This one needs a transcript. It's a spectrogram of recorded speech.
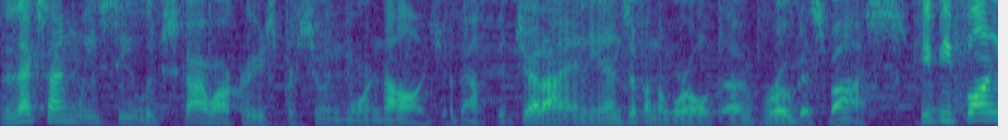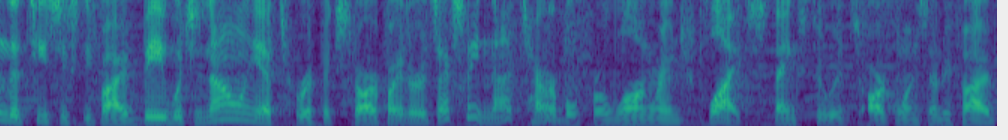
The next time we see Luke Skywalker, he's pursuing more knowledge about the Jedi, and he ends up on the world of Vrogas Vas. He'd be flying the T-65B, which is not only a terrific starfighter, it's actually not terrible for long-range flights, thanks to its ARC-175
